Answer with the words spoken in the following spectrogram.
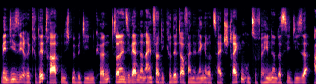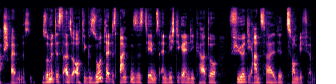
wenn diese ihre Kreditraten nicht mehr bedienen können, sondern sie werden dann einfach die Kredite auf eine längere Zeit strecken, um zu verhindern, dass sie diese abschreiben müssen. Somit ist also auch die Gesundheit des Bankensystems ein wichtiger Indikator für die Anzahl der Zombiefirmen.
